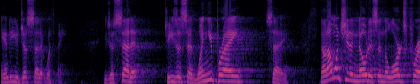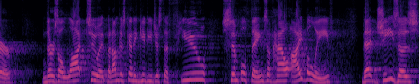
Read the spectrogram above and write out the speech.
Andy, you just said it with me. You just said it. Jesus said, when you pray, say. Now, I want you to notice in the Lord's Prayer, there's a lot to it, but I'm just going to give you just a few simple things of how I believe that Jesus,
